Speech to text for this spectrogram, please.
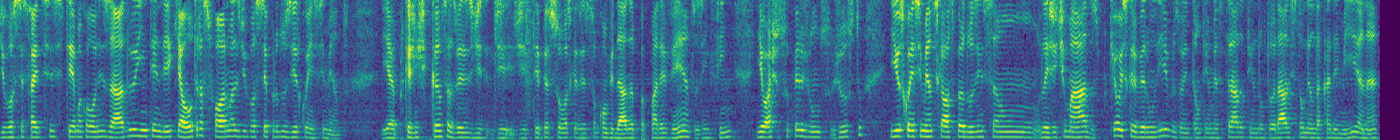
de você sair desse sistema colonizado e entender que há outras formas de você produzir conhecimento. E é porque a gente cansa às vezes de, de, de ter pessoas que às vezes são convidadas para eventos, enfim. E eu acho super justo, justo e os conhecimentos que elas produzem são legitimados, porque ou escreveram livros, ou então tem um mestrado, tem um doutorado, estão dentro da academia, né?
